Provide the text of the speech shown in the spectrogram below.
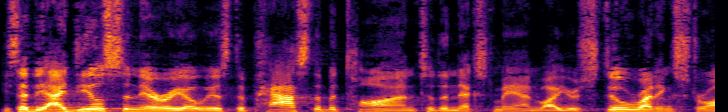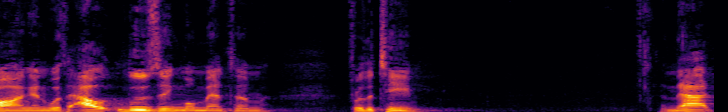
He said the ideal scenario is to pass the baton to the next man while you're still running strong and without losing momentum for the team. And that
